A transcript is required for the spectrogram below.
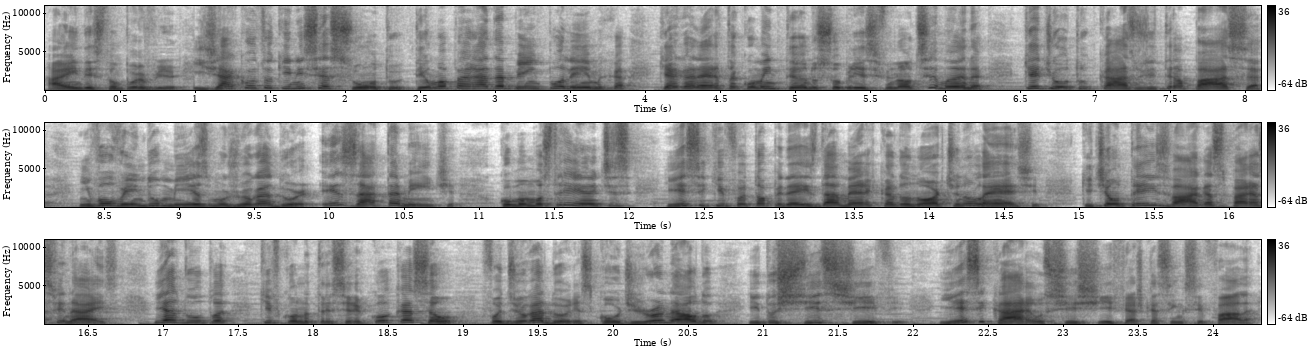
ainda estão por vir. E já que eu toquei nesse assunto, tem uma parada bem polêmica que a galera tá comentando sobre esse final de semana, que é de outro caso de trapaça, envolvendo o mesmo jogador. Exatamente. Como eu mostrei antes, esse aqui foi o top 10 da América do Norte e no Leste, que tinham três vagas para as finais. E a dupla que ficou na terceira colocação foi dos jogadores Cody Ronaldo e do X-Chief. E esse cara, o X-Chief, acho que é assim que se fala,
